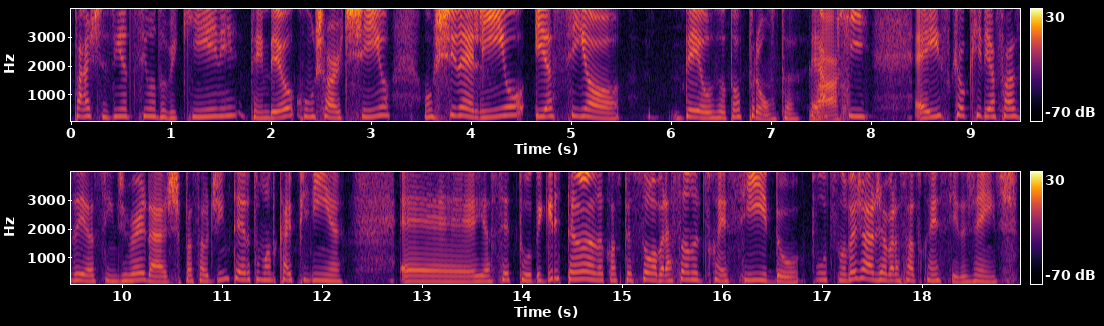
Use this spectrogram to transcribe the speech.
partezinha de cima do biquíni, entendeu? Com um shortinho, um chinelinho e assim, ó. Deus, eu tô pronta. É Lá. aqui. É isso que eu queria fazer, assim, de verdade. Passar o dia inteiro tomando caipirinha. É, ia ser tudo. E gritando com as pessoas, abraçando o desconhecido. Putz, não vejo a hora de abraçar o desconhecido, gente.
